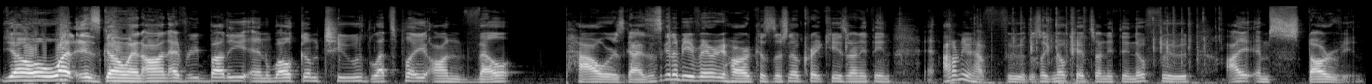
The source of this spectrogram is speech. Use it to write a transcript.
Yo, what is going on, everybody, and welcome to Let's Play on Velt Powers, guys. Going to be very hard because there's no crate keys or anything. I don't even have food. There's, like, no kits or anything, no food. I am starving.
